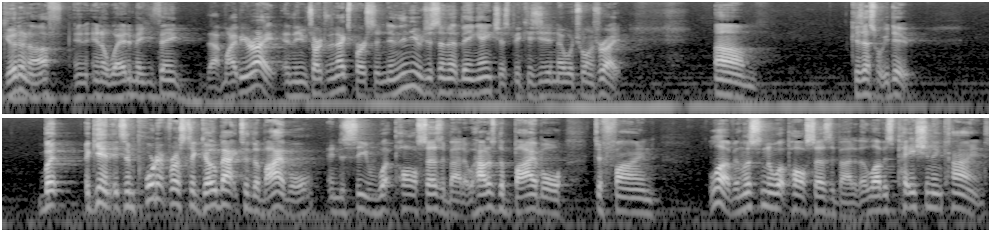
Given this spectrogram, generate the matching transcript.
good enough in, in a way to make you think that might be right. And then you talk to the next person, and then you just end up being anxious because you didn't know which one was right. Um, because that's what we do. But again, it's important for us to go back to the Bible and to see what Paul says about it. How does the Bible define love? And listen to what Paul says about it that love is patient and kind.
